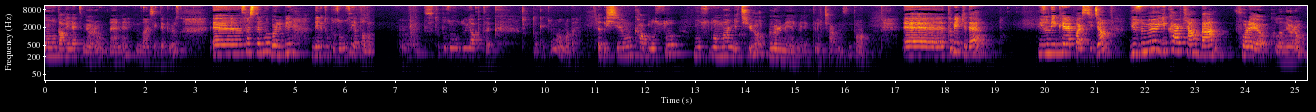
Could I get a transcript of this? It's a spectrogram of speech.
Onu dahil etmiyorum. Yani hepimiz aynı şekilde yapıyoruz. Ee, saçlarımı böyle bir deli topuzumuzu yapalım. Evet, topuzumuzu yaptık. Çok da kötü mü olmadı? Işığımın kablosu musluğumdan geçiyor. Ölmeyelim elektrik çarpmasın. Tamam. Ee, tabii ki de yüzümü yıkayarak başlayacağım. Yüzümü yıkarken ben Foreo kullanıyorum.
